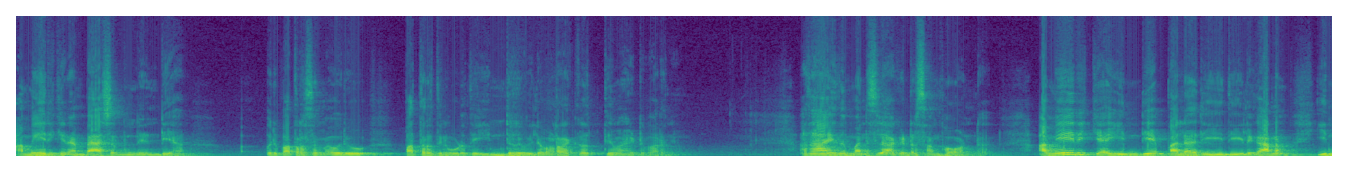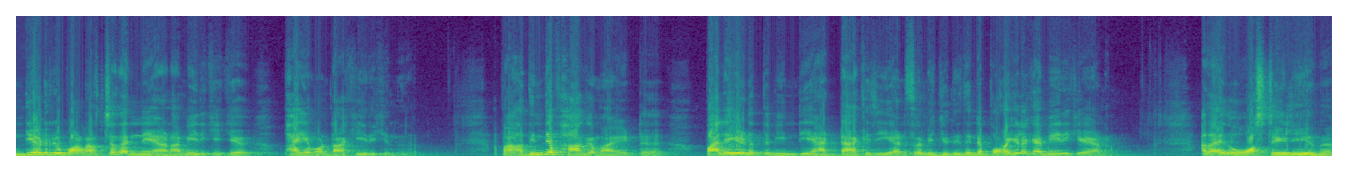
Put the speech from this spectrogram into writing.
അമേരിക്കൻ അംബാസഡറിന് ഇന്ത്യ ഒരു പത്രസം ഒരു പത്രത്തിന് കൊടുത്ത ഇന്റർവ്യൂവിൽ വളരെ കൃത്യമായിട്ട് പറഞ്ഞു. അതായത് മനസ്സിലാക്കേണ്ട ഒരു സംഭവമുണ്ട്. അമേരിക്ക ഇന്ത്യയെ പല രീതിയിൽ കാരണം ഇന്ത്യയുടെ ഒരു വളർച്ച തന്നെയാണ് അമേരിക്കയ്ക്ക് ഭയമുണ്ടാക്കിയിരിക്കുന്നത്. അപ്പോൾ അതിന്റെ ഭാഗമായിട്ട് പലയിടത്തും ഇന്ത്യയെ അറ്റാക്ക് ചെയ്യാൻ ശ്രമിക്കുന്നു ഇതിന്റെ പുറകിലൊക്കെ അമേരിക്കയാണ്. അതായത് ഓസ്ട്രേലിയയിൽ നിന്ന്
